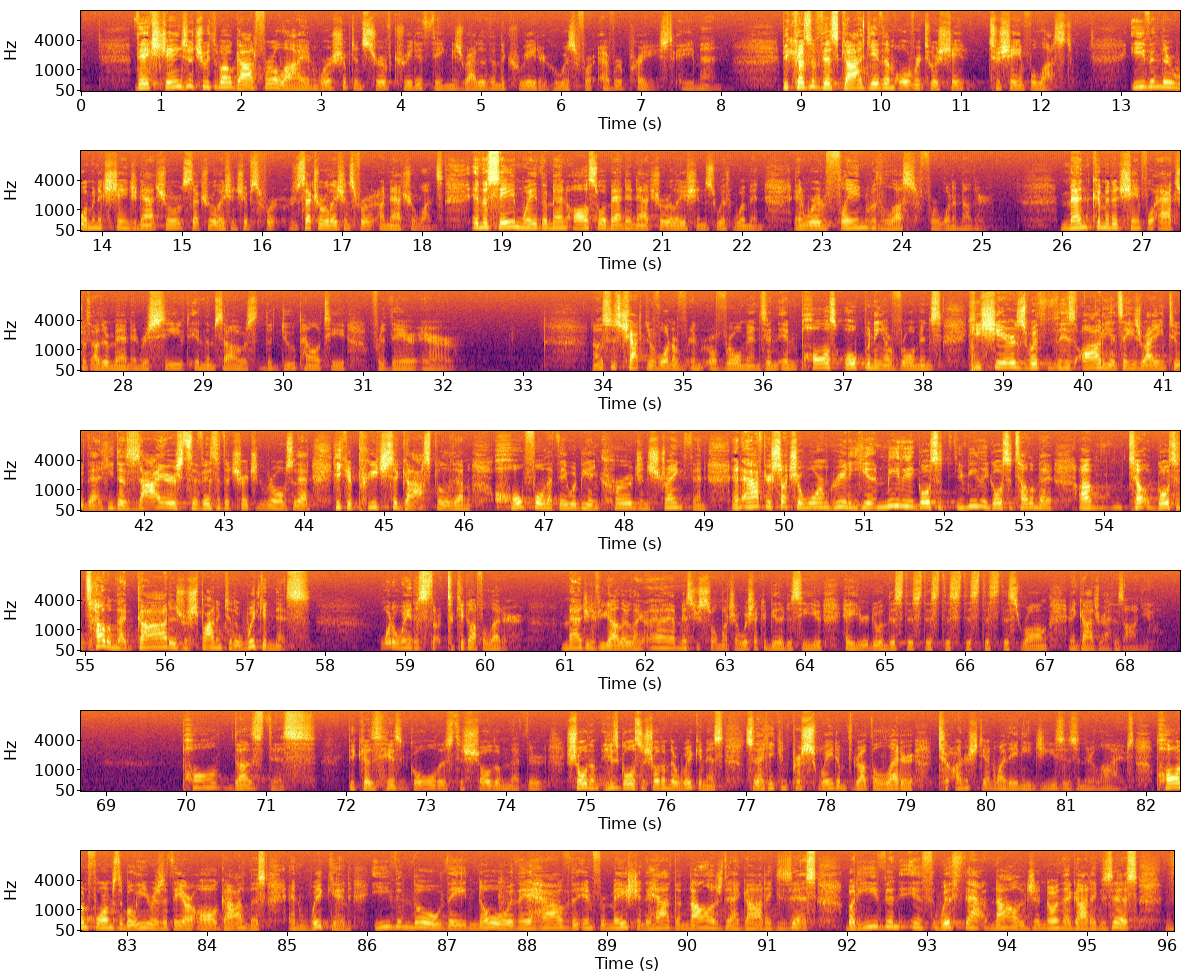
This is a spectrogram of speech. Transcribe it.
They exchanged the truth about God for a lie and worshiped and served created things rather than the Creator who was forever praised. Amen. Because of this, God gave them over to, a shame, to shameful lust. Even their women exchanged natural sexual relationships for sexual relations for unnatural ones. In the same way, the men also abandoned natural relations with women and were inflamed with lust for one another. Men committed shameful acts with other men and received in themselves the due penalty for their error. Now, this is chapter one of, of Romans. And in Paul's opening of Romans, he shares with his audience that he's writing to that he desires to visit the church in Rome so that he could preach the gospel to them, hopeful that they would be encouraged and strengthened. And after such a warm greeting, he immediately goes to, immediately goes to tell them that um, tell, goes to tell them that God is responding to the wickedness. What a way to start to kick off a letter. Imagine if you got letter like, ah, I miss you so much. I wish I could be there to see you. Hey, you're doing this, this, this, this, this, this, this wrong, and God's wrath is on you. Paul does this because his goal is to show them that they're show them his goal is to show them their wickedness so that he can persuade them throughout the letter to understand why they need Jesus in their lives. Paul informs the believers that they are all godless and wicked even though they know and they have the information, they have the knowledge that God exists. But even if with that knowledge and knowing that God exists,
